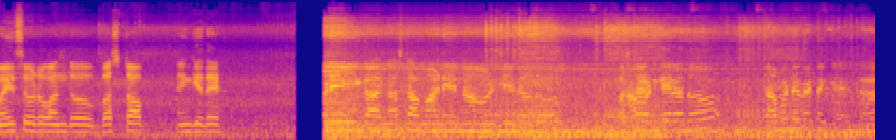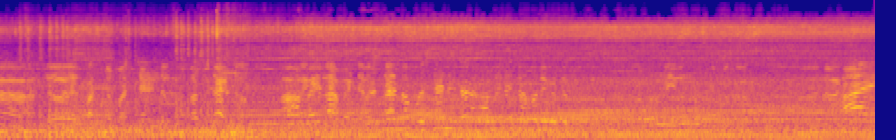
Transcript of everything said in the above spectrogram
ಮೈಸೂರು ಒಂದು ಬಸ್ ಸ್ಟಾಪ್ ಹೆಂಗಿದೆ? ನೋಡಿ ಈಗ ನಾಷ್ಟ ಮಾಡಿ ನಾವು ಹೊಂಟಿರೋದು. ಬಸ್ ಸ್ಟ್ಯಾಂಡ್ ಇರೋದು ಚಾಮುಂಡಿ ಬೆಟ್ಟಕ್ಕೆ first bus stand bus stand bus stand bus stand ಇಂದ ಆಮೇಲೆ ಚಾಮುಂಡಿ ಬೆಟ್ಟ ಹಾಯ್ ಹಾಯ್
